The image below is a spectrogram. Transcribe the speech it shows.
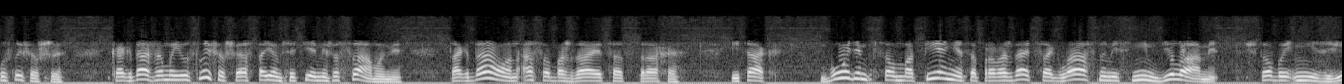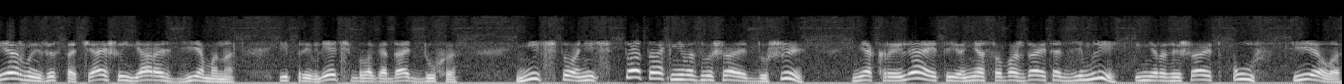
услышавши, когда же мы и услышавши остаемся теми же самыми, тогда он освобождается от страха. Итак, будем псалмопение сопровождать согласными с ним делами, чтобы не извергнуть жесточайшую ярость демона и привлечь благодать Духа. Ничто, ничто так не возвышает души, не окрыляет ее, не освобождает от земли и не разрешает уст тела.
